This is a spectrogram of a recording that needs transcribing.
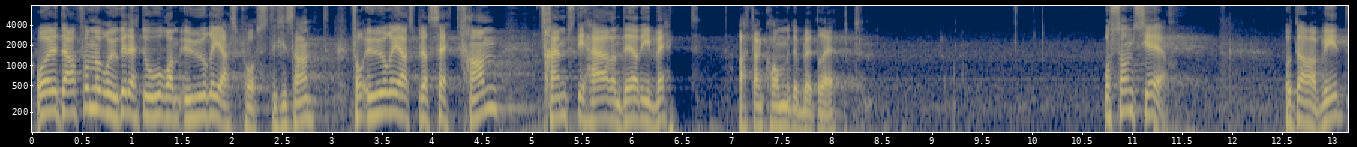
Og Det er derfor vi bruker dette ordet om Urias post. ikke sant? For Urias blir sett fram fremst i hæren der de vet at han kommer til å bli drept. Og sånn skjer. Og David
